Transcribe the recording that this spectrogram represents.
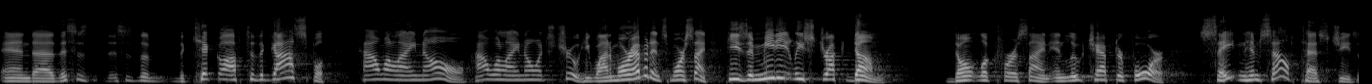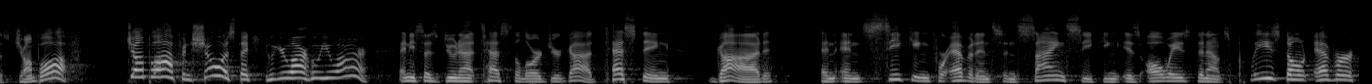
And uh, this is, this is the, the kickoff to the gospel. How will I know? How will I know it's true? He wanted more evidence, more sign. He's immediately struck dumb. Don't look for a sign. In Luke chapter 4, Satan himself tests Jesus. Jump off. Jump off and show us that who you are, who you are. And he says, Do not test the Lord your God. Testing God and, and seeking for evidence and sign seeking is always denounced. Please don't ever,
